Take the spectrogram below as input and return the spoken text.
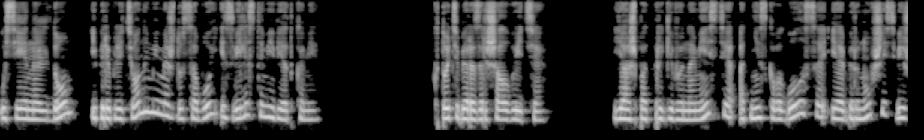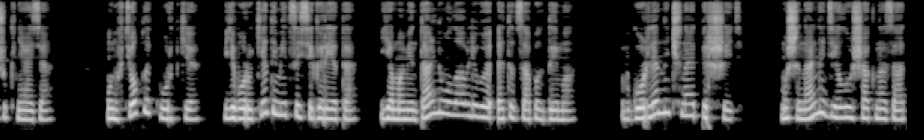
усеянное льдом и переплетенными между собой извилистыми ветками. «Кто тебе разрешал выйти?» Я аж подпрыгиваю на месте от низкого голоса и, обернувшись, вижу князя. Он в теплой куртке В его руке дымится сигарета. Я моментально улавливаю этот запах дыма. В горле начинает першить. Машинально делаю шаг назад.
